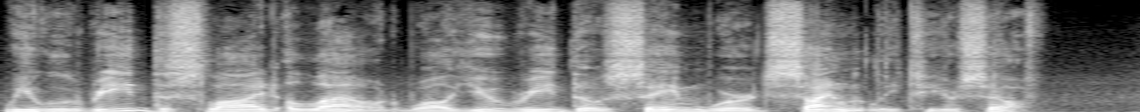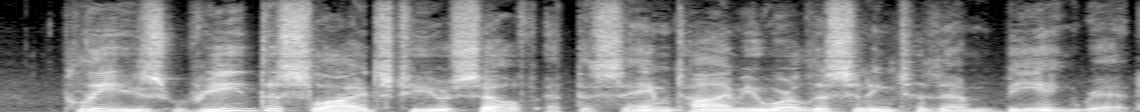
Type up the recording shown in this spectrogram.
we will read the slide aloud while you read those same words silently to yourself. Please read the slides to yourself at the same time you are listening to them being read.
